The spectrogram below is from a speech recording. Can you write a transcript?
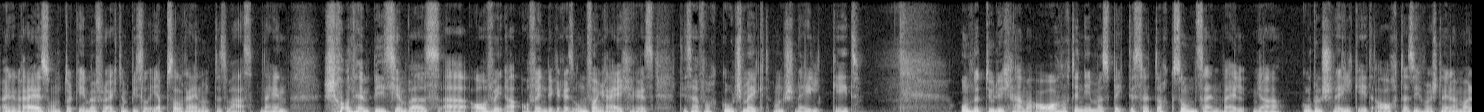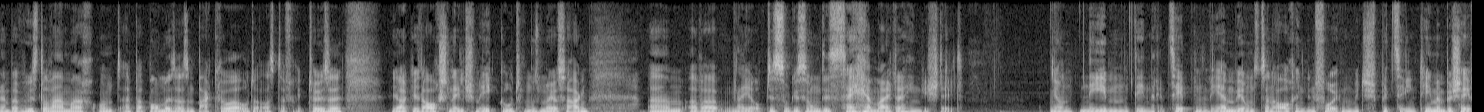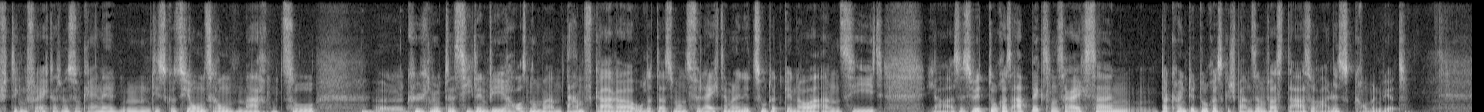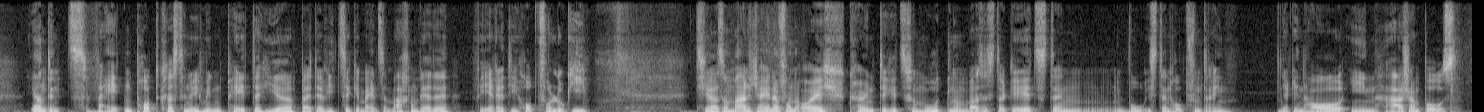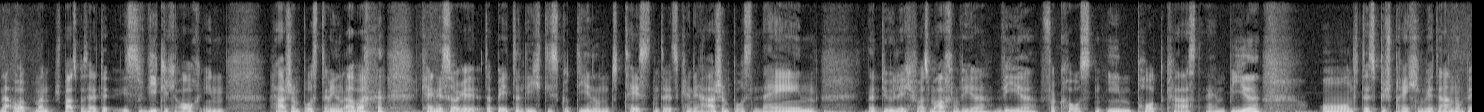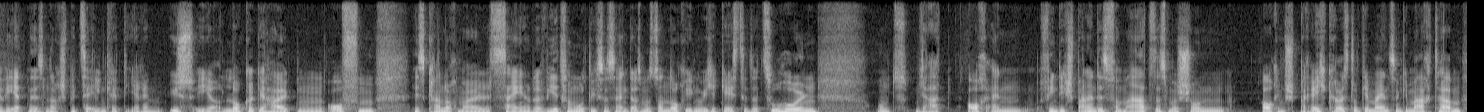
einen Reis und da gehen wir vielleicht ein bisschen Erbsal rein und das war's. Nein, schon ein bisschen was äh, äh, aufwendigeres, umfangreicheres, das einfach gut schmeckt und schnell geht. Und natürlich haben wir auch noch den Nebenaspekt, es sollte auch gesund sein, weil ja, gut und schnell geht auch, dass ich mal schnell einmal ein paar Würstel warm mache und ein paar Pommes aus dem Backrohr oder aus der Fritteuse. Ja, geht auch schnell, schmeckt gut, muss man ja sagen. Ähm, aber naja, ob das so gesund ist, sei ja mal dahingestellt. Ja, und neben den Rezepten werden wir uns dann auch in den Folgen mit speziellen Themen beschäftigen. Vielleicht, dass wir so kleine mm, Diskussionsrunden machen zu äh, Küchenutensilien wie Hausnummer am Dampfgarer oder dass man uns vielleicht einmal eine Zutat genauer ansieht. Ja, also es wird durchaus abwechslungsreich sein. Da könnt ihr durchaus gespannt sein, was da so alles kommen wird. Ja, und den zweiten Podcast, den ich mit dem Peter hier bei der Witze gemeinsam machen werde, wäre die Hopfologie. Tja, also manch einer von euch könnte jetzt vermuten, um was es da geht, denn wo ist denn Hopfen drin? Ja, genau, in Haarshampoos. Na, aber man, Spaß beiseite, ist wirklich auch in Haarshampoos drin, aber keine Sorge, der Peter und ich diskutieren und testen da jetzt keine Haarshampoos. Nein, natürlich, was machen wir? Wir verkosten im Podcast ein Bier und das besprechen wir dann und bewerten es nach speziellen Kriterien. Ist eher locker gehalten, offen. Es kann auch mal sein oder wird vermutlich so sein, dass wir uns dann noch irgendwelche Gäste dazu holen. Und ja, auch ein, finde ich, spannendes Format, das wir schon auch im Sprechkröstel gemeinsam gemacht haben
